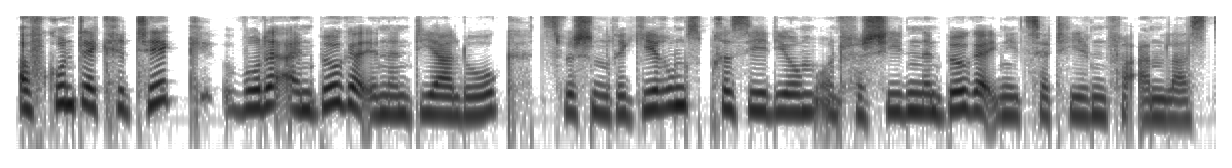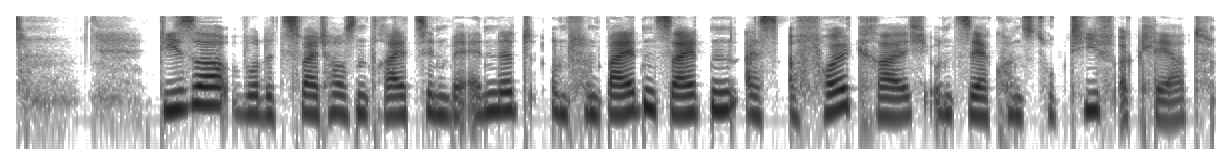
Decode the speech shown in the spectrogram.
Aufgrund der Kritik wurde ein Bürgerinnendialog zwischen Regierungspräsidium und verschiedenen Bürgerinitiativen veranlasst. Dieser wurde 2013 beendet und von beiden Seiten als erfolgreich und sehr konstruktiv erklärt.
